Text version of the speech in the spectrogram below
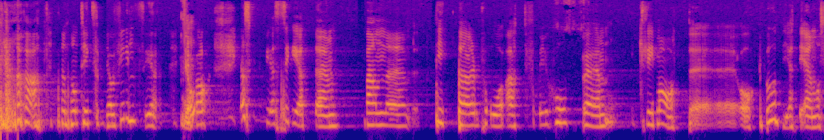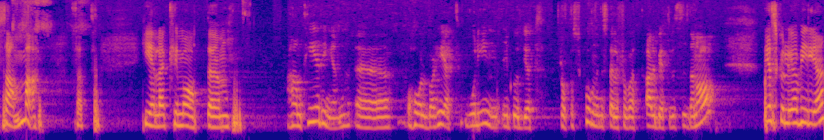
någonting som jag vill se? Ja. ja. Jag skulle vilja se att eh, man eh, tittar på att få ihop ehm, klimat eh, och budget i en och samma. Så att hela klimathanteringen eh, och hållbarhet går in i budgetpropositionen istället för att vara ett arbete vid sidan av. Det skulle jag vilja.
